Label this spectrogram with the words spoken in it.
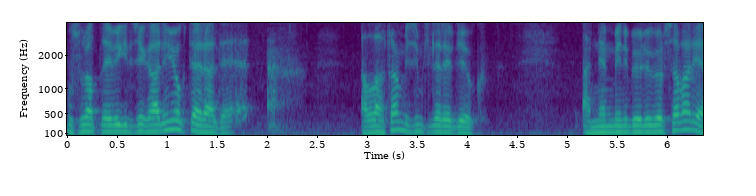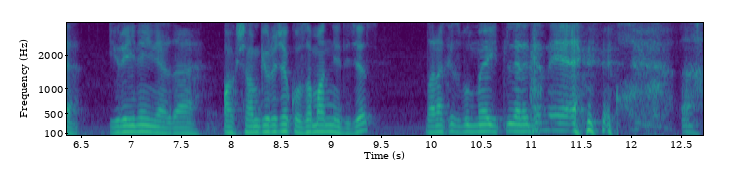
Bu suratla eve gidecek halin yoktu herhalde. Allah'tan bizimkiler evde yok. Annem beni böyle görse var ya yüreğine inerdi ha. Akşam görecek o zaman ne diyeceğiz? Bana kız bulmaya gittiler Edirne'ye. Ah,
